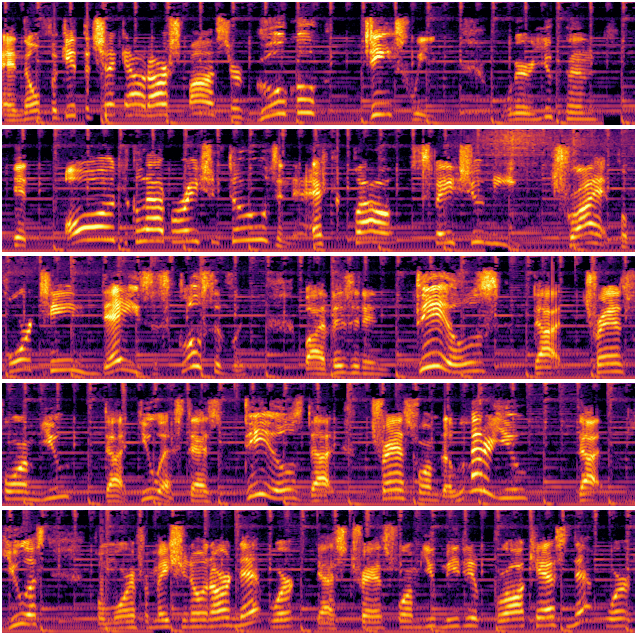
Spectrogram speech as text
And don't forget to check out our sponsor, Google G Suite, where you can get all the collaboration tools and the extra cloud space you need. Try it for 14 days exclusively by visiting deals.transformu.us. That's deals.transform the letter u.us. For more information on our network, that's Transform U Media Broadcast Network,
